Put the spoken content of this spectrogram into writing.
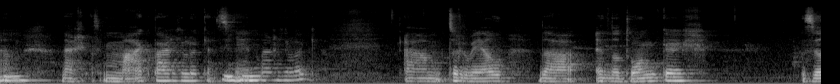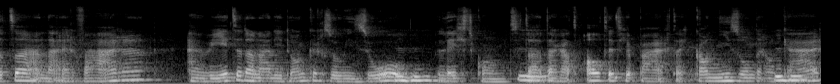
en naar maakbaar geluk en schijnbaar geluk. Ehm, terwijl dat in de donker zitten en dat ervaren en weten dat naar die donker sowieso Mhm. licht komt. Mhm. Dat, dat gaat altijd gepaard, dat kan niet zonder Mhm. elkaar.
